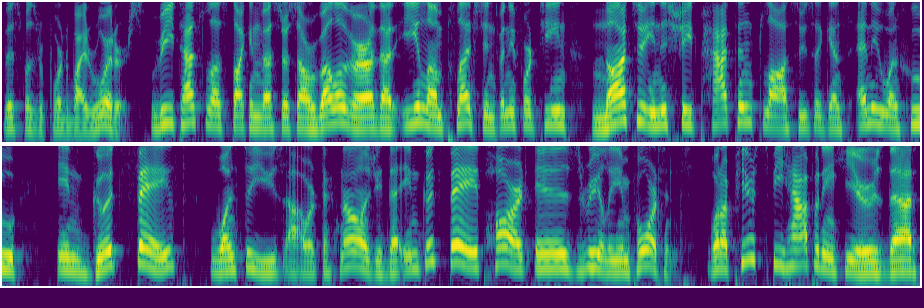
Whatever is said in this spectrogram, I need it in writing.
This was reported by Reuters. We Tesla stock investors are well aware that Elon pledged in 2014 not to initiate patent lawsuits against anyone who, in good faith, wants to use our technology. that in good faith part is really important. What appears to be happening here is that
